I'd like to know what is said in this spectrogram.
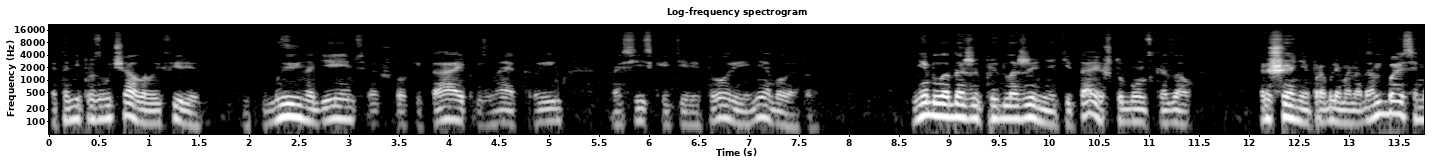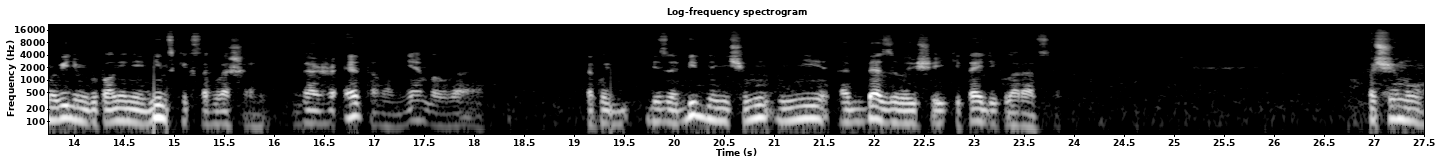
Это не прозвучало в эфире. Мы надеемся, что Китай признает Крым российской территорией. Не было этого. Не было даже предложения Китая, чтобы он сказал, решение проблемы на Донбассе мы видим в выполнении Минских соглашений. Даже этого не было. Такой безобидной, ничему не обязывающей Китай декларации. Почему?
